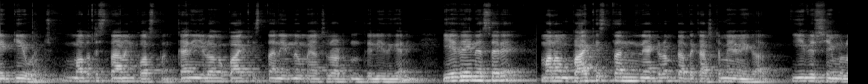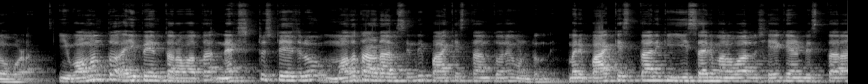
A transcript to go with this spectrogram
నెగ్గేయవచ్చు. మొదటి స్థానానికి వస్తాం. కానీ ఈలోగా పాకిస్తాన్ ఎన్నో మ్యాచ్లు ఆడుతుందో తెలియదు కానీ ఏదైనా సరే మనం పాకిస్తాన్ నెగ్గడం పెద్ద కష్టమేమీ కాదు. ఈ విషయంలో కూడా. ఈ వమన్తో అయిపోయిన తర్వాత నెక్స్ట్ స్టేజ్లో మొదట ఆడాల్సింది పాకిస్తాన్తోనే ఉంటుంది. మరి పాకిస్తాన్కి ఈసారి మన వాళ్ళు షేక్ హ్యాండ్ ఇస్తారా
